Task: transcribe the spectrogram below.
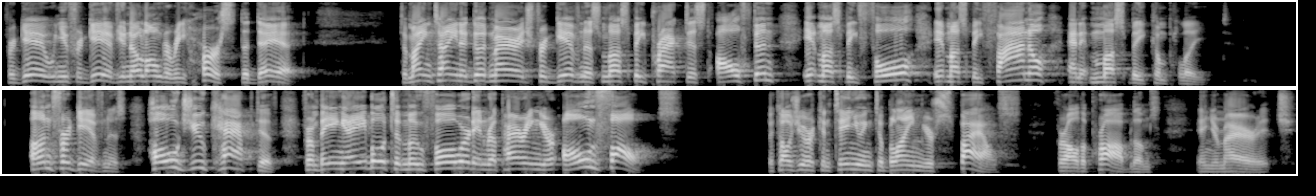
Forgive, when you forgive, you no longer rehearse the debt. To maintain a good marriage, forgiveness must be practiced often, it must be full, it must be final, and it must be complete. Unforgiveness holds you captive from being able to move forward in repairing your own faults because you are continuing to blame your spouse for all the problems in your marriage.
